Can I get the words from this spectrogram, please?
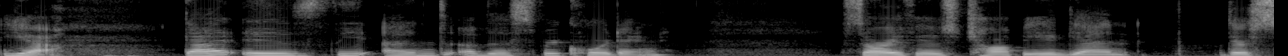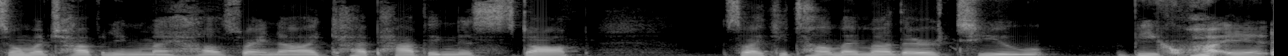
yeah, that is the end of this recording. Sorry if it was choppy again. There's so much happening in my house right now. I kept having to stop so I could tell my mother to be quiet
